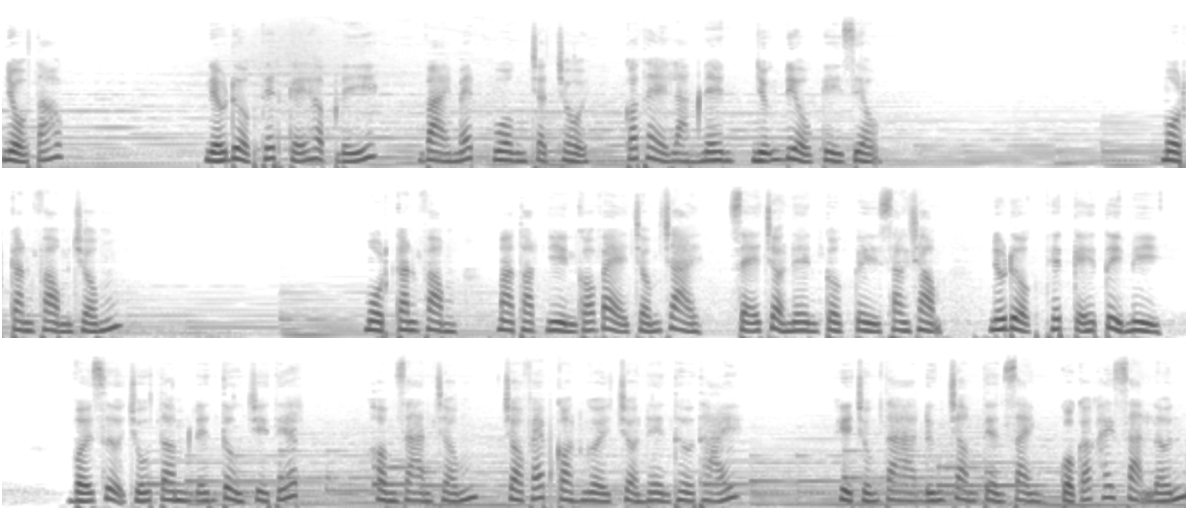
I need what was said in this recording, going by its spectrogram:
nhổ tóc. Nếu được thiết kế hợp lý, vài mét vuông chật chội có thể làm nên những điều kỳ diệu. Một căn phòng trống Một căn phòng mà thoạt nhìn có vẻ trống trải sẽ trở nên cực kỳ sang trọng nếu được thiết kế tỉ mỉ. Với sự chú tâm đến từng chi tiết, không gian trống cho phép con người trở nên thư thái. Khi chúng ta đứng trong tiền sảnh của các khách sạn lớn,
